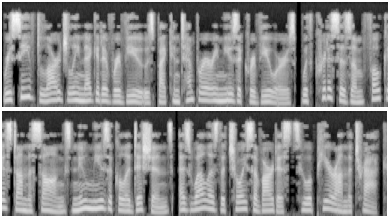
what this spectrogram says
Received largely negative reviews by contemporary music reviewers, with criticism focused on the song's new musical additions, as well as the choice of artists who appear on the track.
